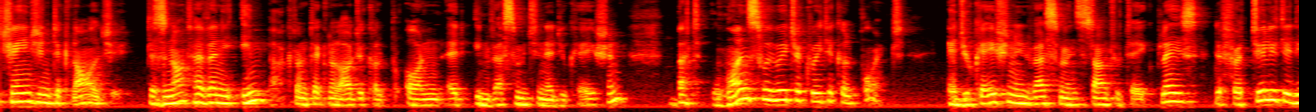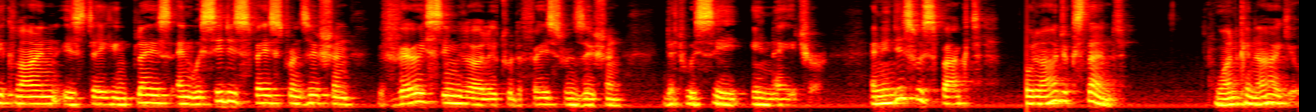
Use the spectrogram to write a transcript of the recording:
change in technology does not have any impact on technological on investment in education, but once we reach a critical point, education investments start to take place, the fertility decline is taking place, and we see this phase transition very similarly to the phase transition that we see in nature. And in this respect, to a large extent, one can argue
